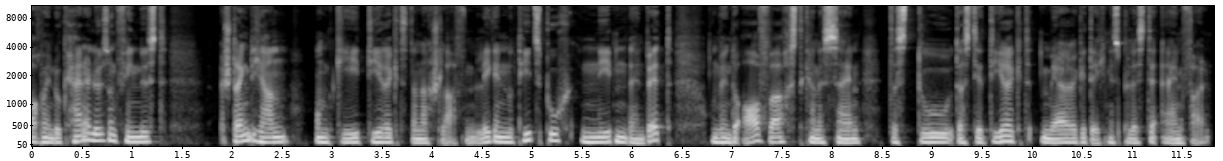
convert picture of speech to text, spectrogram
auch wenn du keine Lösung findest, streng dich an und geh direkt danach schlafen. Lege ein Notizbuch neben dein Bett und wenn du aufwachst, kann es sein, dass du, dass dir direkt mehrere Gedächtnispaläste einfallen.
